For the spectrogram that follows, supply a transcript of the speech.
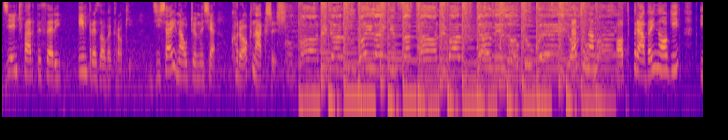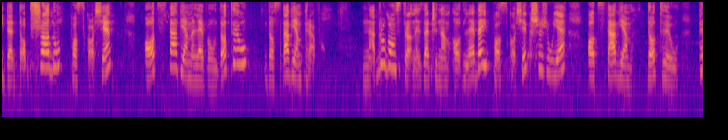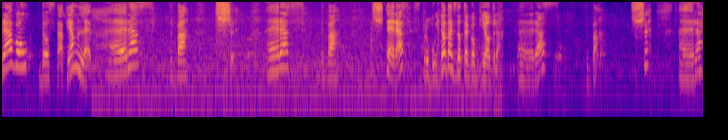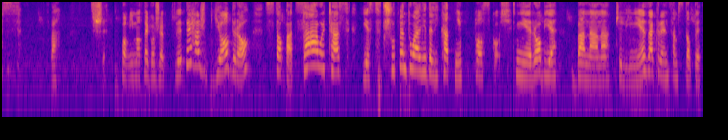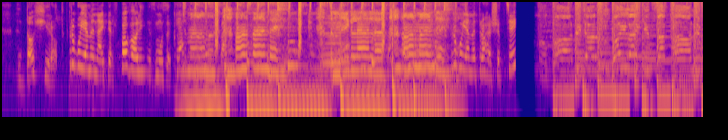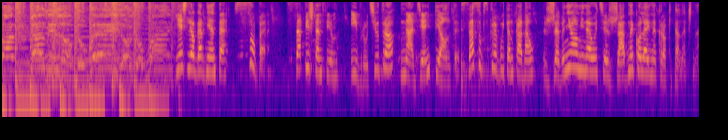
Dzień czwarty serii Imprezowe kroki. Dzisiaj nauczymy się krok na krzyż. Zaczynam od prawej nogi, idę do przodu po skosie, odstawiam lewą do tyłu, dostawiam prawą. Na drugą stronę zaczynam od lewej, po skosie krzyżuję, odstawiam do tyłu prawą, dostawiam lewą. Raz, dwa, trzy. Raz, dwa, trzy. Teraz spróbuj dodać do tego biodra. Raz, dwa, trzy. Raz, dwa, trzy. Pomimo tego, że wypychasz biodro, stopa cały czas jest w przód, ewentualnie delikatnie po skosie. Nie robię banana, czyli nie zakręcam stopy do środka. Próbujemy najpierw powoli z muzyką. Spróbujemy trochę szybciej. Jeśli ogarnięte, super! Zapisz ten film i wróć jutro na dzień piąty. Zasubskrybuj ten kanał, żeby nie ominęły Cię żadne kolejne kroki taneczne.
